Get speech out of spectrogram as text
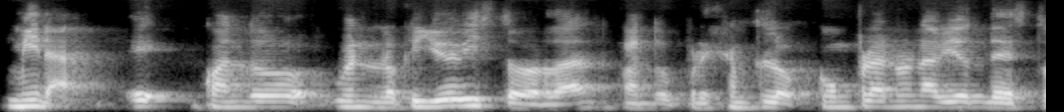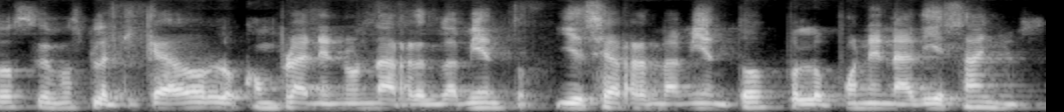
Mira, eh, cuando, bueno, lo que yo he visto, ¿verdad? Cuando, por ejemplo, compran un avión de estos, hemos platicado, lo compran en un arrendamiento y ese arrendamiento, pues lo ponen a 10 años.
